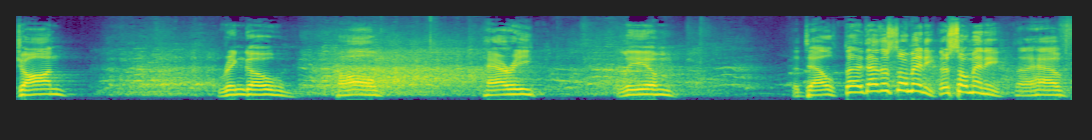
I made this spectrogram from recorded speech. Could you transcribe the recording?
John? Ringo? Paul? Harry? Liam? Adele. There- there- There's so many. There's so many that I have.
